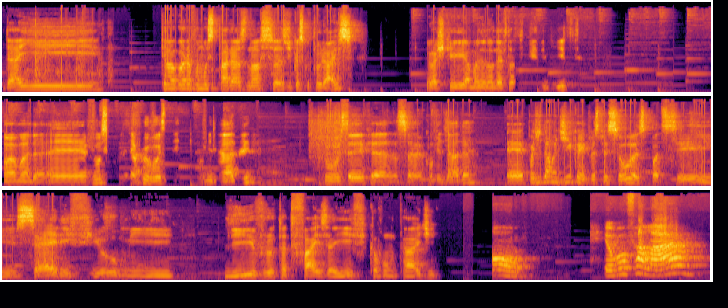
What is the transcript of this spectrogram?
Daí. Então, agora vamos para as nossas dicas culturais. Eu acho que a Amanda não deve estar sabendo disso. Amanda, é, vamos começar por você, convidada. Por você, que é a nossa convidada. É, pode dar uma dica aí para as pessoas? Pode ser série, filme, livro, tanto faz aí, fica à vontade. Bom, eu vou falar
